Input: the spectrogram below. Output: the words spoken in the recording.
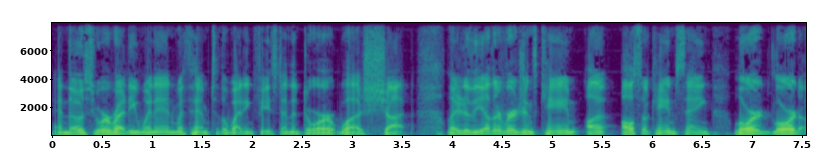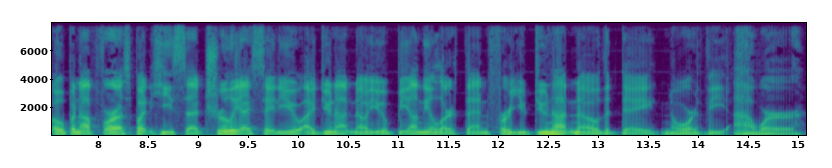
and those who were ready went in with him to the wedding feast, and the door was shut. Later, the other virgins came, uh, also came, saying, Lord, Lord, open up for us. But he said, Truly I say to you, I do not know you. Be on the alert then, for you do not know the day nor the hour.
